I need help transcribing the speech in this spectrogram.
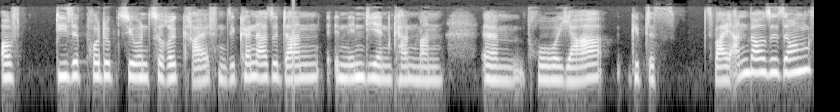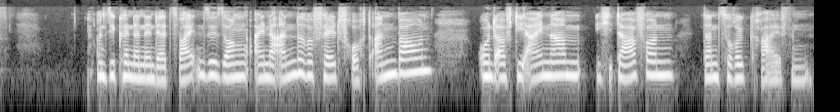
auf diese Produktion zurückgreifen. Sie können also dann, in Indien kann man ähm, pro Jahr, gibt es zwei Anbausaisons und Sie können dann in der zweiten Saison eine andere Feldfrucht anbauen und auf die Einnahmen davon dann zurückgreifen.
